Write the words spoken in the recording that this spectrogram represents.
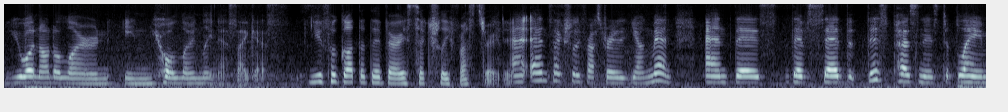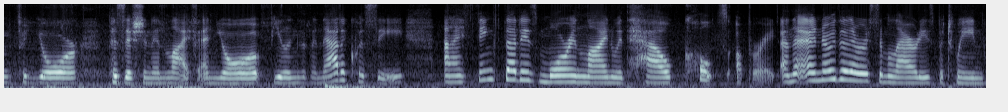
you are not alone in your loneliness, I guess. You forgot that they're very sexually frustrated. And, and sexually frustrated young men. And there's they've said that this person is to blame for your position in life and your feelings of inadequacy. And I think that is more in line with how cults operate. And I know that there are similarities between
